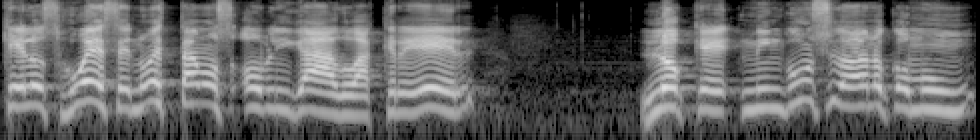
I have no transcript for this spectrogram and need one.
que los jueces no estamos obligados a creer lo que ningún ciudadano común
